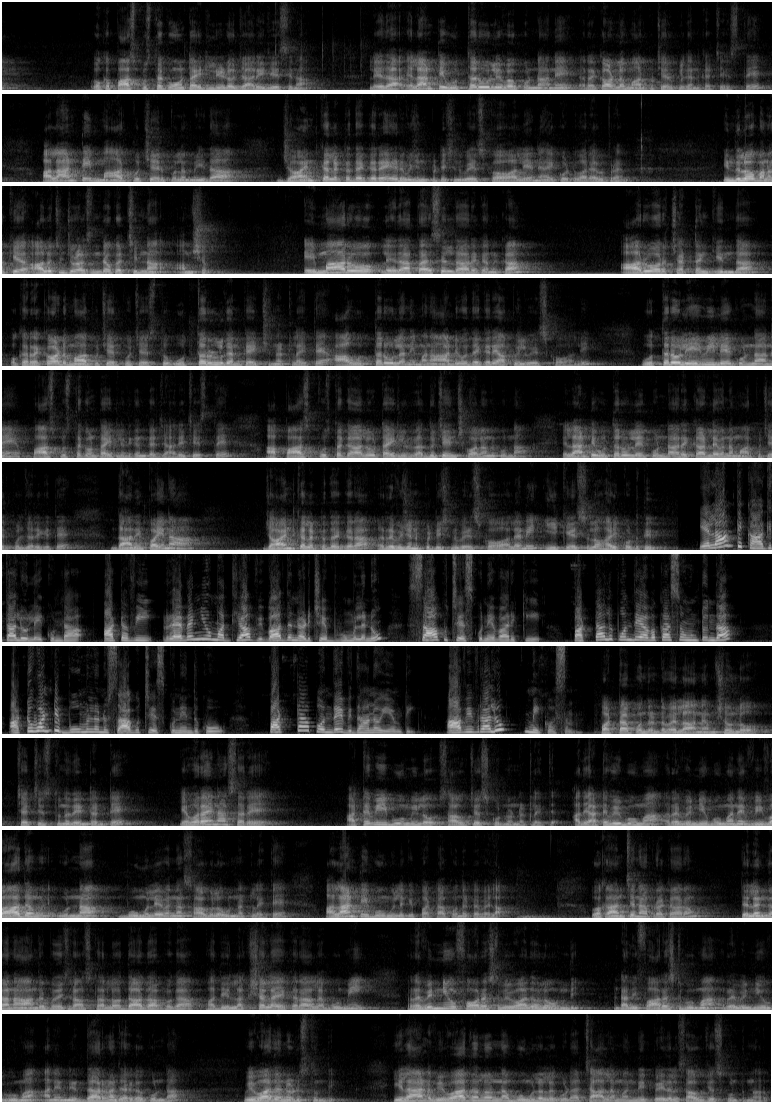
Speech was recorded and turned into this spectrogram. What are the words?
ఒక పాస్ పుస్తకం టైటిల్ డీడో జారీ చేసిన లేదా ఎలాంటి ఉత్తర్వులు ఇవ్వకుండానే రికార్డుల మార్పు చేర్పులు కనుక చేస్తే అలాంటి మార్పు చేర్పుల మీద జాయింట్ కలెక్టర్ దగ్గరే రివిజన్ పిటిషన్ వేసుకోవాలి అని హైకోర్టు వారి అభిప్రాయం. ఇందులో మనకి ఆలోచించవలసిందే ఒక చిన్న అంశం. ఎంఆర్ఓ లేదా తహసీల్దార్ కనుక ఆర్ఓఆర్ చట్టం కింద ఒక రికార్డు మార్పు చేర్పు చేస్తూ ఉత్తర్వులు కనుక ఇచ్చినట్లయితే ఆ ఉత్తర్వులని మన ఆర్డీఓ దగ్గరే అప్పీల్ వేసుకోవాలి. ఉత్తర్వులు ఏమీ లేకుండానే పాస్ పుస్తకం టైటిల్ కనుక జారీ చేస్తే ఆ పాస్ పుస్తకాలు టైటిల్ రద్దు చేయించుకోవాలనుకున్నా ఎలాంటి ఉత్తర్వులు లేకుండా రికార్డులు ఏమైనా మార్పు చేర్పులు జరిగితే దానిపైన జాయింట్ కలెక్టర్ దగ్గర రివిజన్ పిటిషన్ వేసుకోవాలని ఈ కేసులో హైకోర్టు తీర్పు. ఎలాంటి కాగితాలు లేకుండా అటవీ రెవెన్యూ మధ్య వివాదం నడిచే భూములను సాగు చేసుకునే వారికి పట్టాలు పొందే అవకాశం ఉంటుందా? అటువంటి భూములను సాగు చేసుకునేందుకు పట్టా పొందే విధానం ఏమిటి? ఆ వివరాలు మీకోసం. పట్టా పొందడం ఎలా అనే అంశంలో చర్చిస్తున్నది ఏంటంటే ఎవరైనా సరే అటవీ భూమిలో సాగు చేసుకుంటున్నట్లయితే అది అటవీ భూమా రెవెన్యూ భూమా అనే వివాదం ఉన్న భూములు ఏమైనా సాగులో ఉన్నట్లయితే అలాంటి భూములకి పట్టా పొందటం ఎలా? ఒక అంచనా ప్రకారం తెలంగాణ ఆంధ్రప్రదేశ్ రాష్ట్రాల్లో దాదాపుగా పది లక్షల ఎకరాల భూమి రెవెన్యూ ఫారెస్ట్ వివాదంలో ఉంది. అంటే అది ఫారెస్ట్ భూమా రెవెన్యూ భూమా అనే నిర్ధారణ జరగకుండా వివాదం నడుస్తుంది. ఇలా వివాదంలో ఉన్న భూములలో కూడా చాలామంది పేదలు సాగు చేసుకుంటున్నారు.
